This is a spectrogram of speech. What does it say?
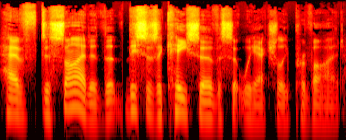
have decided that this is a key service that we actually provide.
